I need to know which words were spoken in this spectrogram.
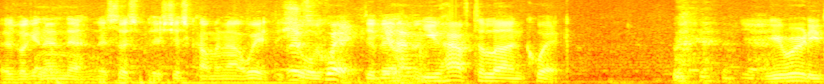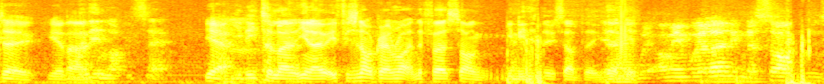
as we're getting in there, and it's just, it's just coming that way. The It's show's quick. You have, developing. you have to learn quick. You really do, you know. like a set. Yeah. You need to learn. You know, if it's not going right in the first song, you need to do something. don't you? I mean, we're learning the songs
